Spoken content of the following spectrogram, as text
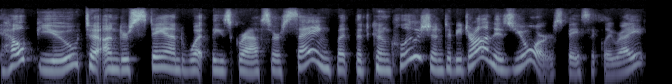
help you to understand what these graphs are saying but the conclusion to be drawn is yours basically right?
